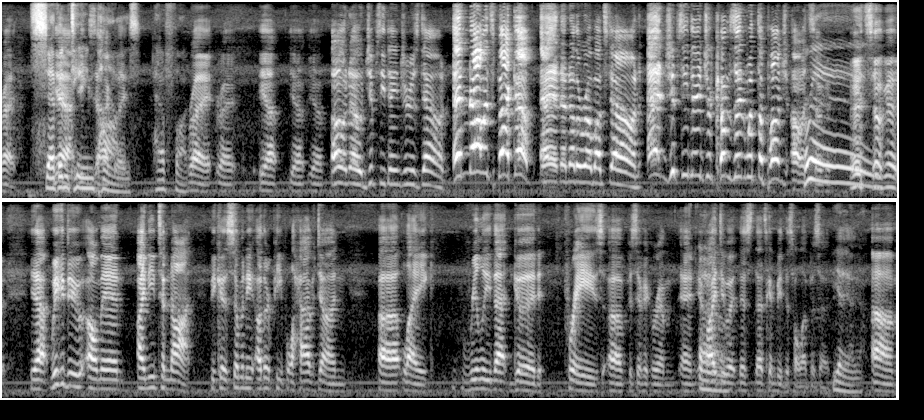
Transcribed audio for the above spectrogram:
Right, Seventeen exactly. pies. Have fun. right, right. Yeah, yeah, yeah. Oh no, Gipsy Danger is down. And now it's back up! And another robot's down. And Gipsy Danger comes in with the punch. Oh, it's so good. It's so good. Yeah, we could do, oh man, I need to not. Because so many other people have done, uh, like, really that good praise of Pacific Rim. And if I Oh. do it, this that's going to be this whole episode. Yeah, yeah, yeah. Um,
